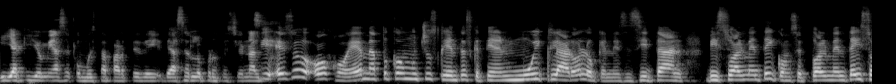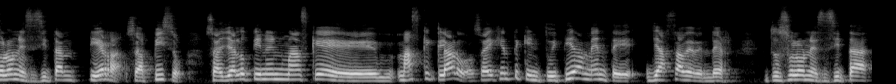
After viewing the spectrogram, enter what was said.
y ya aquí yo me hace como esta parte de, de hacerlo profesional. Sí, eso, ojo, ¿eh? Me ha tocado muchos clientes que tienen muy claro lo que necesitan visualmente y conceptualmente y solo necesitan tierra, o sea, piso. O sea, ya lo tienen más que, más que claro. O sea, hay gente que intuitivamente ya sabe vender. Entonces solo necesita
